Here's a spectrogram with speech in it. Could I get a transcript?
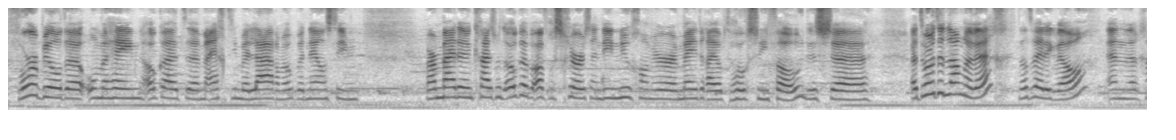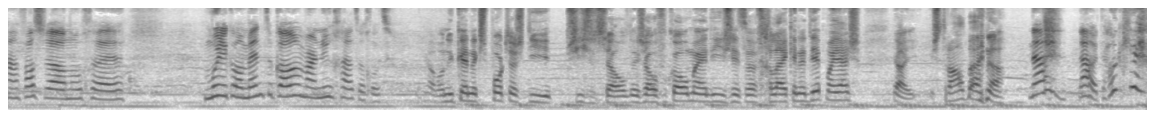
voorbeelden om me heen. Ook uit mijn eigen team bij Laren, maar ook bij het Nederlands team. Waar meiden hun kruisband ook hebben afgescheurd. En die nu gewoon weer meedraaien op het hoogste niveau. Dus het wordt een lange weg, dat weet ik wel. En er gaan vast wel nog moeilijke momenten komen. Maar nu gaat het wel goed. Ja, want nu ken ik sporters die precies hetzelfde is overkomen en die zitten gelijk in de dip. Maar jij ja, je straalt bijna. Nou, nou dank je.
